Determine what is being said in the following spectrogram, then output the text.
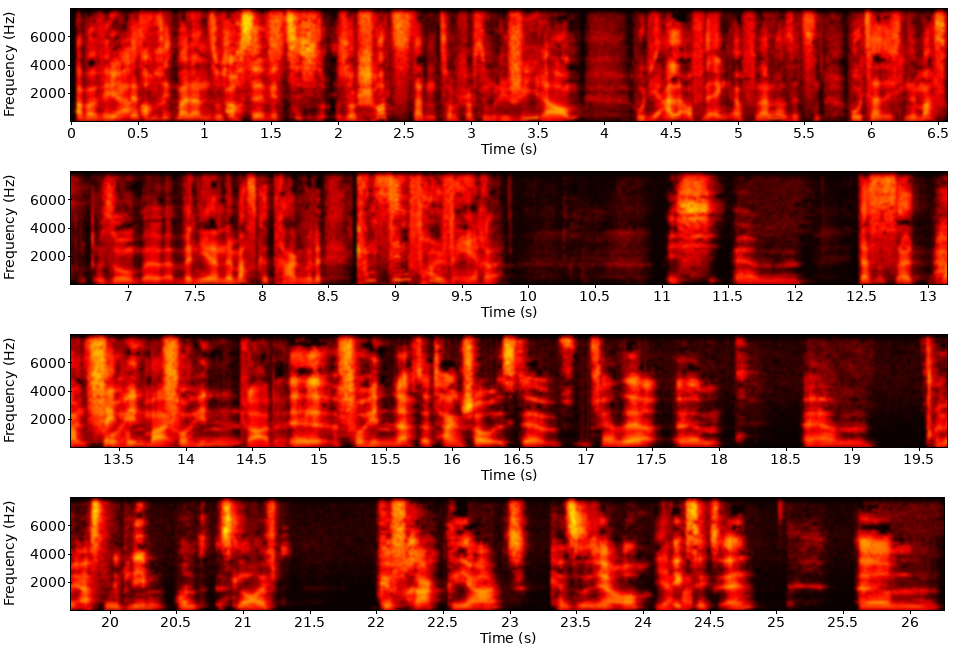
Aber währenddessen ja, auch, sieht man dann so, auch sehr witzig. So, so, Shots dann zum Beispiel aus dem Regieraum, wo die alle auf eng aufeinander sitzen, wo tatsächlich eine Maske, so, äh, wenn jeder eine Maske tragen würde, ganz sinnvoll wäre. Ich, ähm, das ist halt mein State vorhin, of Mind vorhin, gerade. Äh, vorhin nach der Tagesschau ist der Fernseher ähm, ähm, am ersten geblieben und es läuft gefragt gejagt, kennst du sicher auch, ja. XXL. Ähm,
